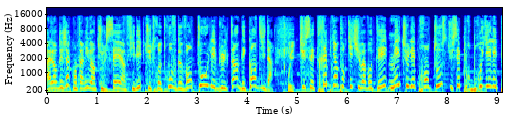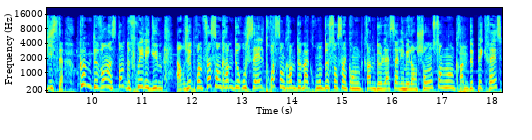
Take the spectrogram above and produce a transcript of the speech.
Alors déjà, quand t'arrives, hein, tu le sais, hein, Philippe, tu te retrouves devant tous les bulletins des candidats. Oui. Tu sais très bien pour qui tu vas voter, mais tu les prends tous, tu sais, pour brouiller les pistes, comme devant un stand de fruits et légumes. Alors je vais prendre 500 grammes de Roussel, 300 grammes de Macron, 250 grammes de Lassalle et Mélenchon, 100 grammes Mm. de Pécresse.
